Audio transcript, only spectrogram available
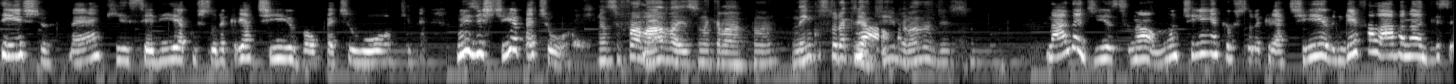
têxtil, né, que seria a costura criativa, o patchwork. Né? Não existia patchwork. Não se falava né? isso naquela época, né? Nem costura criativa, não, nada disso. Nada disso, não. Não tinha costura criativa, ninguém falava nada disso.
